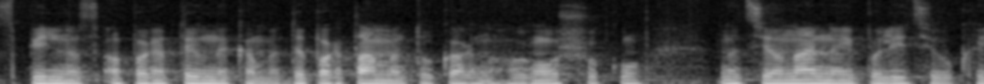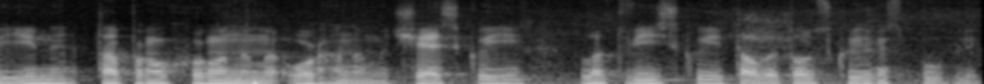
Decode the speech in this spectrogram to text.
спільно з оперативниками Департаменту карного розшуку Національної поліції України та правоохоронними органами Чеської, Латвійської та Литовської Республік.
